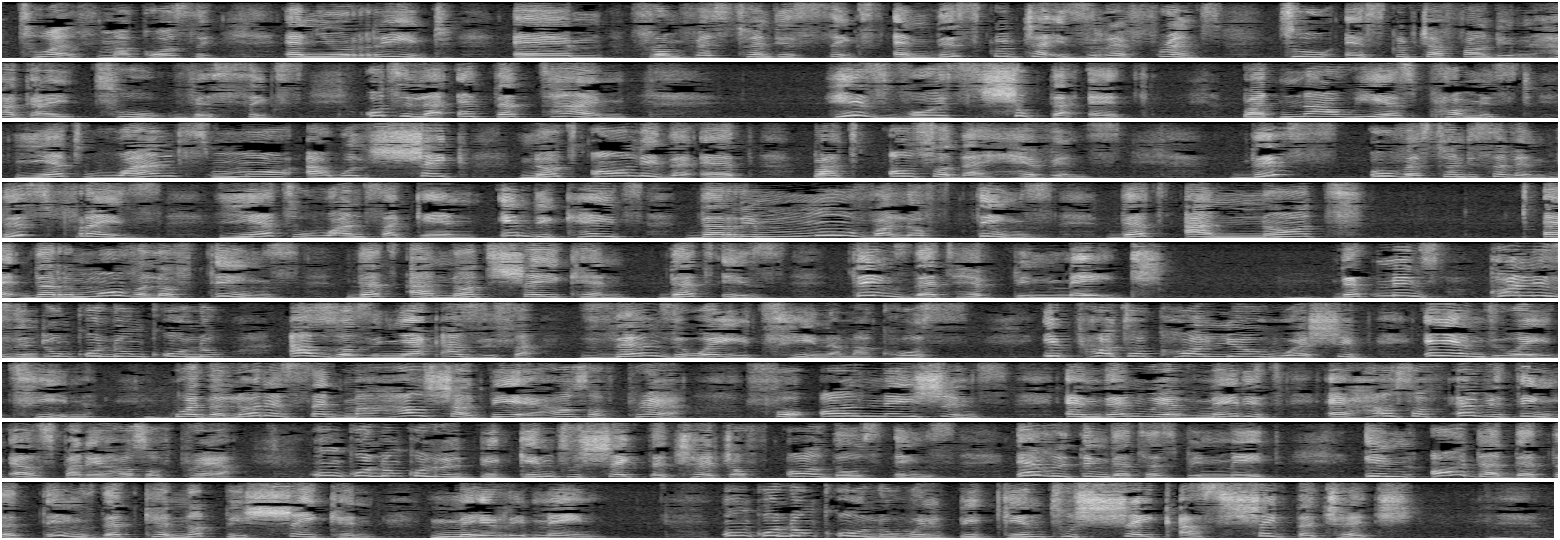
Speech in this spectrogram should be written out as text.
12 Makosi and you read um, from verse 26 and this scripture is reference to a scripture found in Haggai 2 verse 6 uthi la at that time his voice shook the earth but now he has promised yet once more I will shake not only the earth but also the heavens. This oh, verse 27 this phrase yet once again indicates the removal of things that are not uh, the removal of things that are not shaken. That is things that have been made. That means khona izinto uNkulunkulu azozinyakazisa zenziwe yithina makhosi. Iprotocol yo worship eyenziwe yithina where the Lord has said my house shall be a house of prayer for all nations. And then we have made it a house of everything else but a house of prayer. uNkulunkulu will begin to shake the church of all those things everything that has been made in order that the things that cannot be shaken may remain. uNkulunkulu will begin to shake us shake the church.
